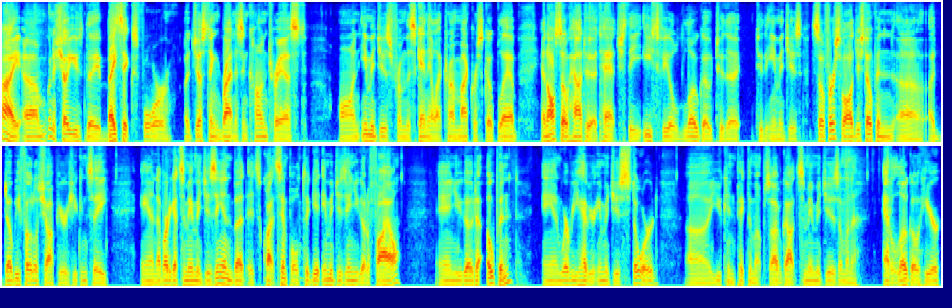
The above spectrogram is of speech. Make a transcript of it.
Hi, uh, I'm going to show you the basics for adjusting brightness and contrast on images from the Scanning Electron Microscope Lab and also how to attach the Eastfield logo to the to the images. So first of all just open uh, Adobe Photoshop here as you can see and I've already got some images in but it's quite simple to get images in you go to file and you go to open and wherever you have your images stored uh, you can pick them up. So I've got some images I'm going to add a logo here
